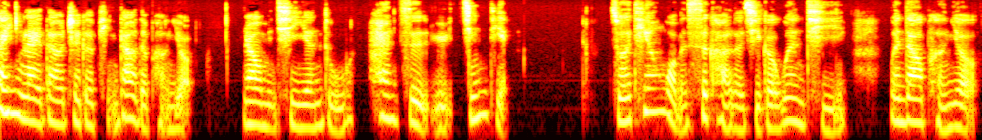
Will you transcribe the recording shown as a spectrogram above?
欢迎来到这个频道的朋友，让我们一起研读汉字与经典。昨天我们思考了几个问题，问到朋友：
